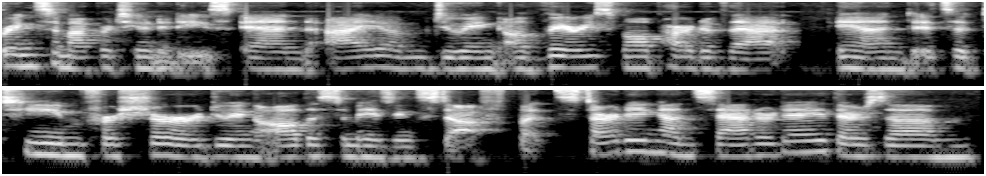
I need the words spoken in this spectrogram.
bring some opportunities. And I am doing a very small part of that. And it's a team for sure doing all this amazing stuff. But starting on Saturday, there's um,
